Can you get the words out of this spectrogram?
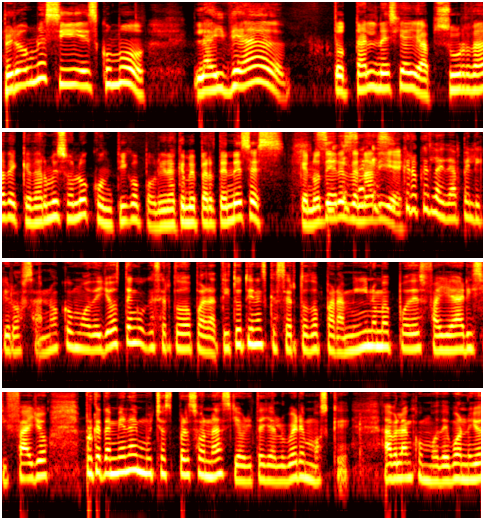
Pero aún así es como la idea total necia y absurda de quedarme solo contigo, Paulina, que me perteneces, que no tienes de nadie. creo que es la idea peligrosa, ¿no? Como de yo tengo que ser todo para ti, tú tienes que ser todo para mí, no me puedes fallar y si fallo, porque también hay muchas personas, y ahorita ya lo veremos, que hablan como de, bueno, yo,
